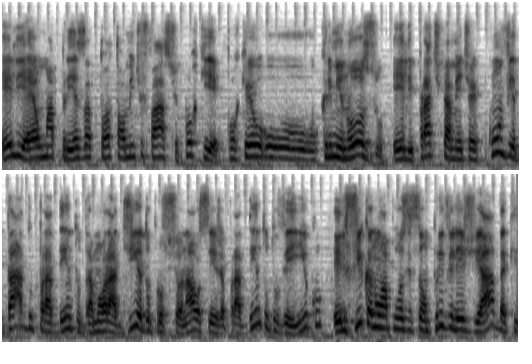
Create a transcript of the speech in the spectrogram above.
ele é uma presa totalmente fácil. Por quê? Porque o, o criminoso, ele praticamente é convidado para dentro da moradia do profissional, ou seja, para dentro do veículo, ele fica numa posição privilegiada, que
